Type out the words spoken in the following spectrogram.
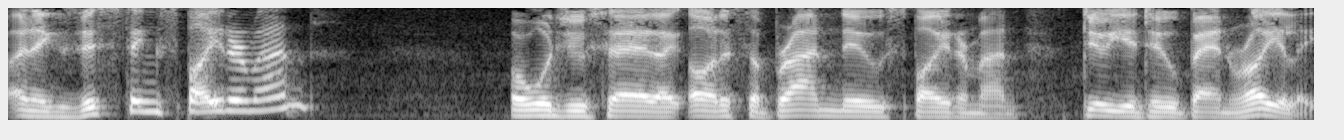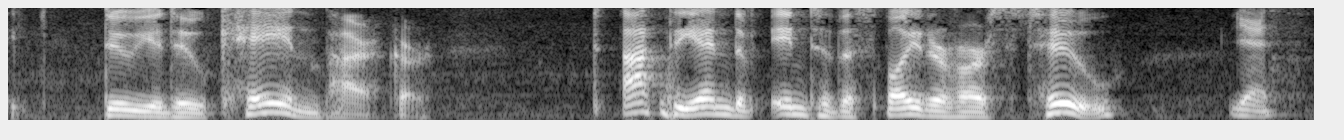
an existing Spider-Man, or would you say like, oh, this is a brand new Spider-Man? Do you do Ben Riley? Do you do Kaine Parker? At the end of Into the Spider Verse two, Yes.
